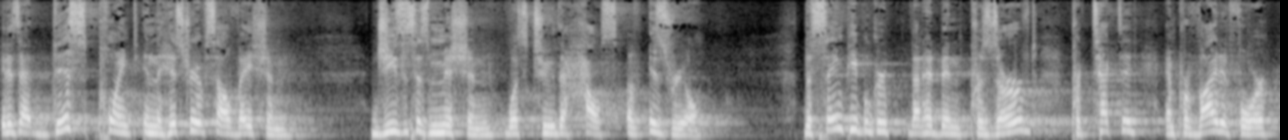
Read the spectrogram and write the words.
It is at this point in the history of salvation, Jesus' mission was to the house of Israel. The same people group that had been preserved, protected, and provided for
